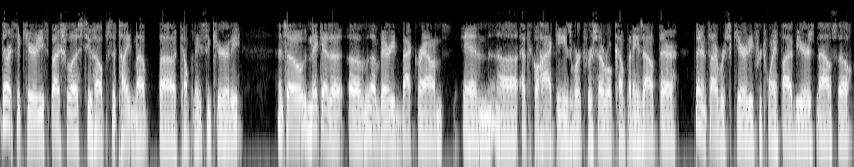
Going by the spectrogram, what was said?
They're a security specialist who helps to tighten up uh, company security. And so Nick has a, a, a varied background in uh, ethical hacking. He's worked for several companies out there. Been in cybersecurity for 25 years now, so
